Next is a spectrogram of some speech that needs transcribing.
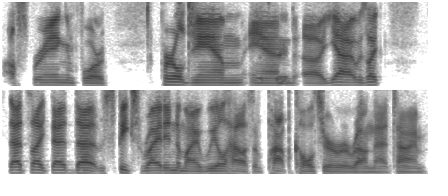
offspring and for pearl jam and uh yeah it was like that's like that that speaks right into my wheelhouse of pop culture around that time.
